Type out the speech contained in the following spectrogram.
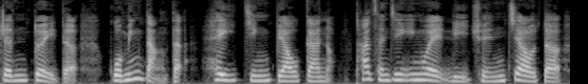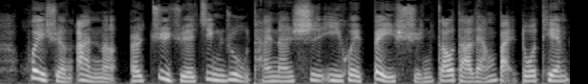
针对的国民党的黑金标杆哦。他曾经因为李全教的贿选案呢，而拒绝进入台南市议会备询高达两百多天，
